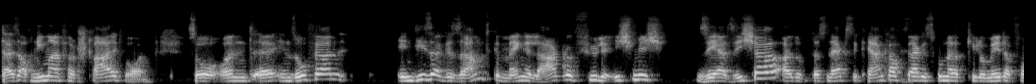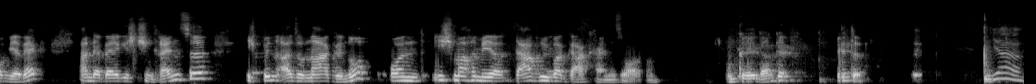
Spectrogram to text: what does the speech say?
Da ist auch niemand verstrahlt worden. So, und äh, insofern, in dieser Gesamtgemengelage fühle ich mich sehr sicher. Also das nächste Kernkraftwerk ist 100 Kilometer von mir weg an der belgischen Grenze. Ich bin also nah genug und ich mache mir darüber gar keine Sorgen. Okay, danke. Bitte. Ja.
